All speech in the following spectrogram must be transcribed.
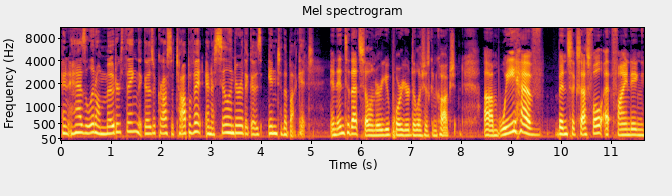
and it has a little motor thing that goes across the top of it and a cylinder that goes into the bucket. and into that cylinder you pour your delicious concoction. Um, we have been successful at finding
